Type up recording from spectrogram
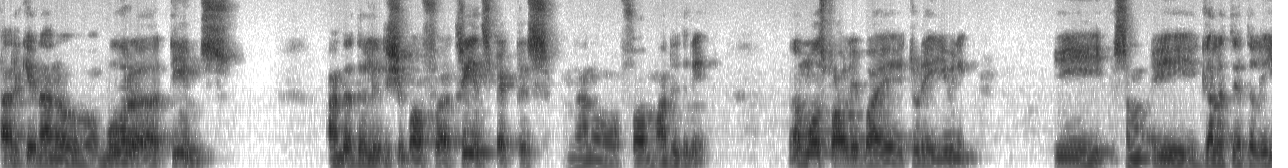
ಅದಕ್ಕೆ ನಾನು ಮೂರು teams under the leadership of three inspectors ನಾನು ಫಾರ್ಮ್ ಮಾಡಿದ್ದೀನಿ. Most probably by today evening ಈ ಸಮ್ ಈ ಗಲತೆಯಲ್ಲಿ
